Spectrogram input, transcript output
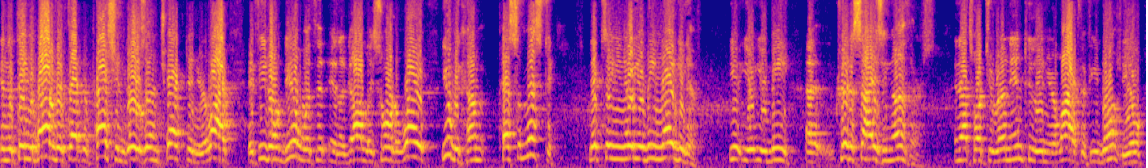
And the thing about it, if that depression goes unchecked in your life, if you don't deal with it in a godly sort of way, you'll become pessimistic. Next thing you know, you'll be negative you, you, you'll be uh, criticizing others. And that's what you run into in your life if you don't deal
